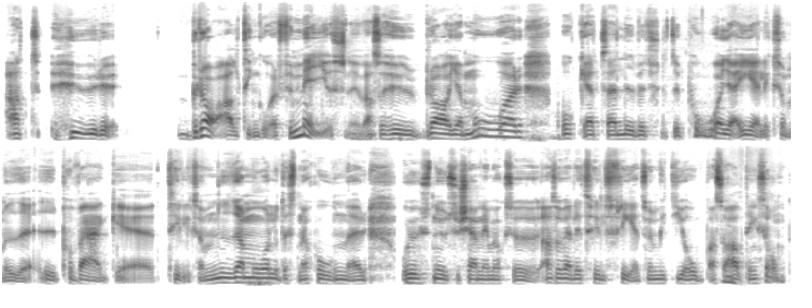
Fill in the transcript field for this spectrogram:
Att hur bra allting går för mig just nu. Alltså hur bra jag mår och att så här, livet flyter på. Jag är liksom i, i, på väg eh, till liksom, nya mål och destinationer. Och just nu så känner jag mig också alltså, väldigt tillfreds med mitt jobb. Alltså allting sånt.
